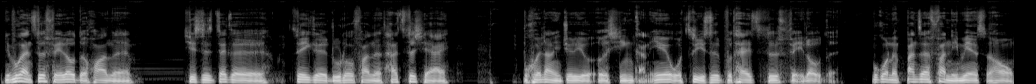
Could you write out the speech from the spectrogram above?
你不敢吃肥肉的话呢，其实这个这个卤肉饭呢，它吃起来不会让你觉得有恶心感。因为我自己是不太吃肥肉的，不过呢，拌在饭里面的时候，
